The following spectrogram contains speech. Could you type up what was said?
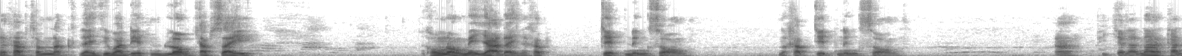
นะครับสำนักใดที่ว่าเด็ดลองจับใส่ของน้องเมย่าใดนะครับ 712 นะครับ 712 อ่าพิจารณากัน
